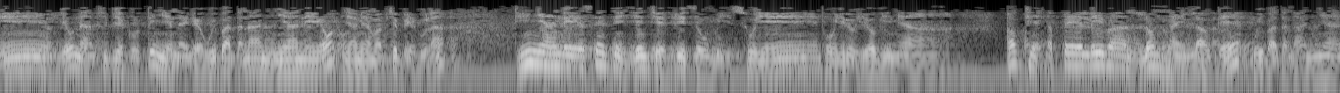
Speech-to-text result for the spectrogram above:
ရင်ယုံနာဖြစ်ဖြစ်ကိုသိမြင်နိုင်တဲ့ဝိပဿနာဉာဏ်တွေရောဉာဏ်မြန်မဖြစ်ပေဘူးလားဒီဉာဏ်တွေအစစ်စစ်ရင့်ကျက်ပြည့်စုံပြီဆိုရင်ဘုန်းကြီးတို့ယောဂီများအောက်ထက်အပယ်လေးပါလွတ်နိုင်လောက်တဲ့ဝိပဿနာဉာဏ်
